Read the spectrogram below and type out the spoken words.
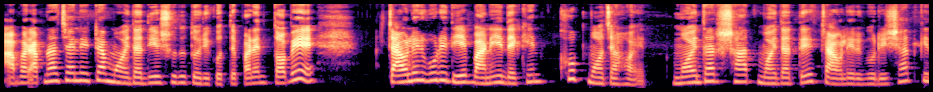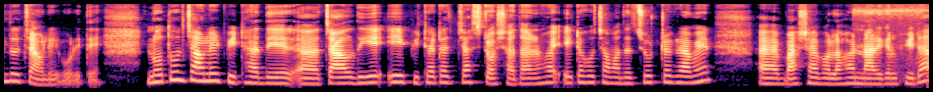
আবার আপনারা চাইলে এটা ময়দা দিয়ে শুধু তৈরি করতে পারেন। তবে চাউলের গুঁড়ি দিয়ে বানিয়ে দেখেন, খুব মজা হয়। ময়দার স্বাদ ময়দাতে, চাউলের গুঁড়ির স্বাদ কিন্তু চাউলের গুঁড়িতে। নতুন চাউলের পিঠা দিয়ে চাল দিয়ে এই পিঠাটা জাস্ট অসাধারণ হয়। এটা হচ্ছে আমাদের চট্টগ্রামের বাসায় বলা হয় নারকেল পিঠা।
